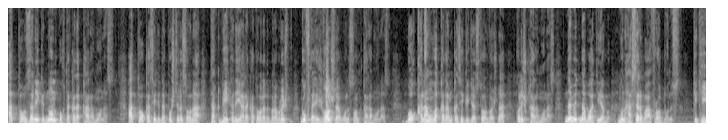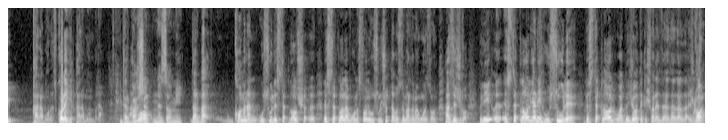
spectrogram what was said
حتی زنی که نان پخته کرده قهرمان است حتی کسی که در پشت رسانه تقبیه کرده ها را در برابرش گفته اشغال شده افغانستان قهرمان است با قلم و قدم کسی که جستار داشته کلش قهرمان است نباید منحصر به افراد دانست که کی قهرمان است کلگی قهرمان بودم در بخش نظامی در ب... کاملا اصول استقلال ش... استقلال افغانستان اصول شد توسط مردم افغانستان از یعنی استقلال یعنی حصول استقلال و نجات کشور از اشغال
